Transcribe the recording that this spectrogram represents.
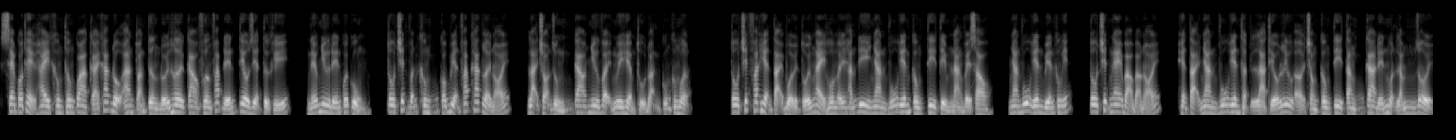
xem có thể hay không thông qua cái khác độ an toàn tương đối hơi cao phương pháp đến tiêu diệt tử khí. Nếu như đến cuối cùng, tô chết vẫn không có biện pháp khác lời nói, lại chọn dùng cao như vậy nguy hiểm thủ đoạn cũng không mượn. Tô chết phát hiện tại buổi tối ngày hôm ấy hắn đi nhan vũ yên công ty tìm nàng về sau, nhan vũ yên biến không ít, tô chết nghe bảo bảo nói, hiện tại nhan vũ yên thật là thiếu lưu ở trong công ty tăng ca đến muộn lắm rồi,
